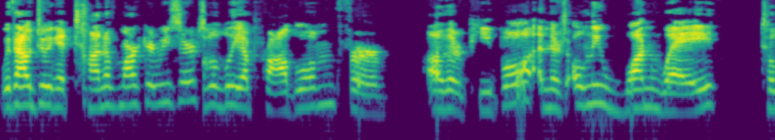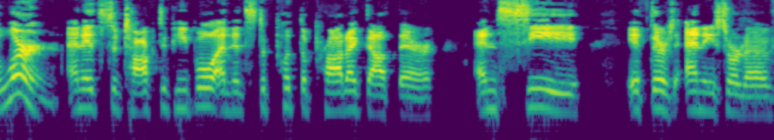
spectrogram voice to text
without doing a ton of market research probably a problem for other people and there's only one way to learn and it's to talk to people and it's to put the product out there and see if there's any sort of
